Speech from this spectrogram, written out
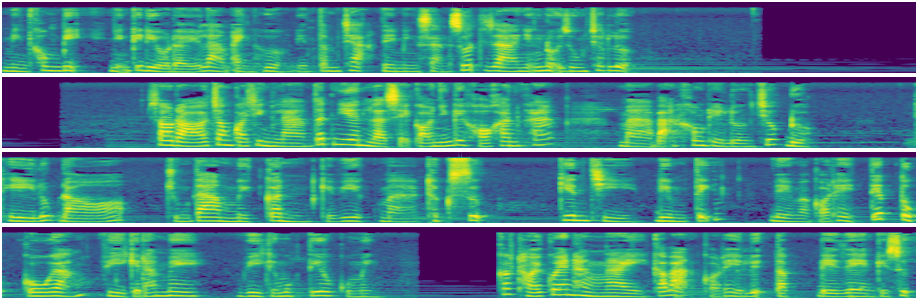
mình không bị những cái điều đấy làm ảnh hưởng đến tâm trạng để mình sản xuất ra những nội dung chất lượng sau đó trong quá trình làm, tất nhiên là sẽ có những cái khó khăn khác mà bạn không thể lường trước được. Thì lúc đó, chúng ta mới cần cái việc mà thực sự kiên trì, điềm tĩnh để mà có thể tiếp tục cố gắng vì cái đam mê, vì cái mục tiêu của mình. Các thói quen hàng ngày các bạn có thể luyện tập để rèn cái sự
